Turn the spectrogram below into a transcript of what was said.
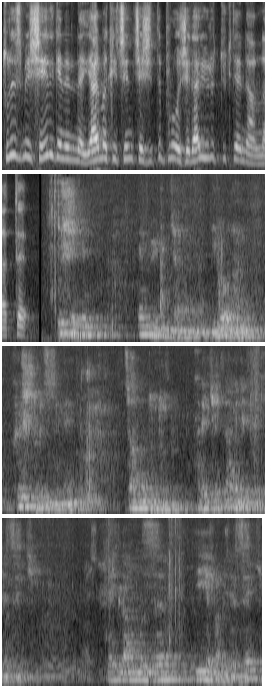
turizmi şehir geneline yaymak için çeşitli projeler yürüttüklerini anlattı. Bu şehrin en büyük imkanlarından biri olan kış turizmini canlı tutup hareketli hale getirebilirsek, reklamımızı iyi yapabilirsek,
